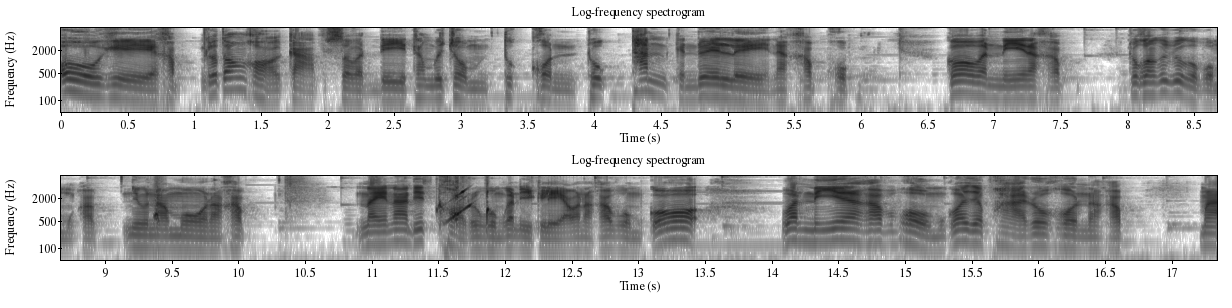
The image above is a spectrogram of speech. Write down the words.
โอเคครับก็ต้องขอกราบสวัสดีท่านผู้ชมทุกคนทุกท่านกันด้วยเลยนะครับผมก็วันนี้นะครับ ทุกคนก็อยู่กับผมครับนิวนามโมนะครับ ในหน้าดิสคอร์ดของผมกันอีกแล้วนะครับ ผมก็วันนี้นะครับผมก็จะพาทุกคนนะครับ มา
